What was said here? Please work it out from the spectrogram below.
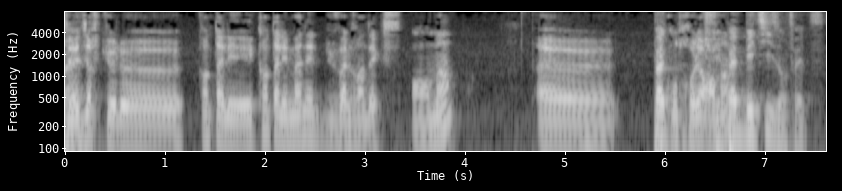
ça veut dire que le quand t'as les quand t'as les manettes du Valve Index en main, euh, pas de contrôleur tu en fais pas de bêtises en fait.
